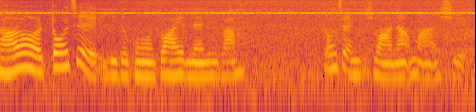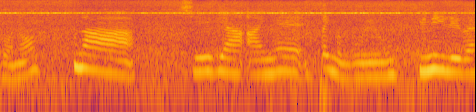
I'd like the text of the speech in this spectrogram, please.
ဒါကတော့တောကျဲရေတကွန်သွားတဲ့လမ်းလေးပါတောကျဲရွာနာမှာရှိရပေါ့နော်ခုနရေပြအိုင်နဲ့တိတ်မပွေးဘူးနီးနီးလေးပဲ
